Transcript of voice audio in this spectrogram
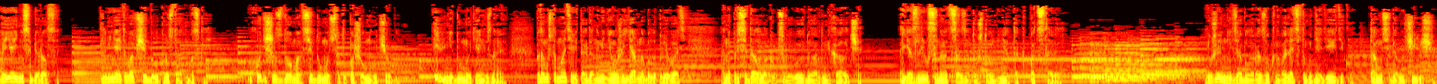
А я и не собирался. Для меня это вообще было просто отмазкой. Уходишь из дома, а все думают, что ты пошел на учебу. Или не думают, я не знаю. Потому что матери тогда на меня уже явно было плевать. Она приседала вокруг своего Эдуарда Михайловича. А я злился на отца за то, что он меня так подставил. Неужели нельзя было разок навалять этому дяде Эдику, там у себя в училище,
